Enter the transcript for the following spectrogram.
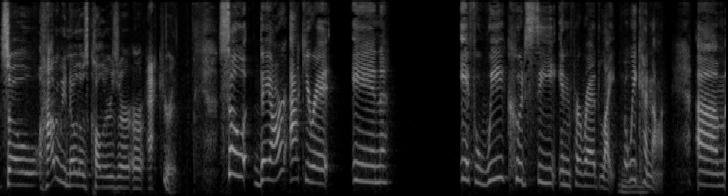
So how do we know those colors are, are accurate? So they are accurate in if we could see infrared light, but we mm-hmm. cannot. Um,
